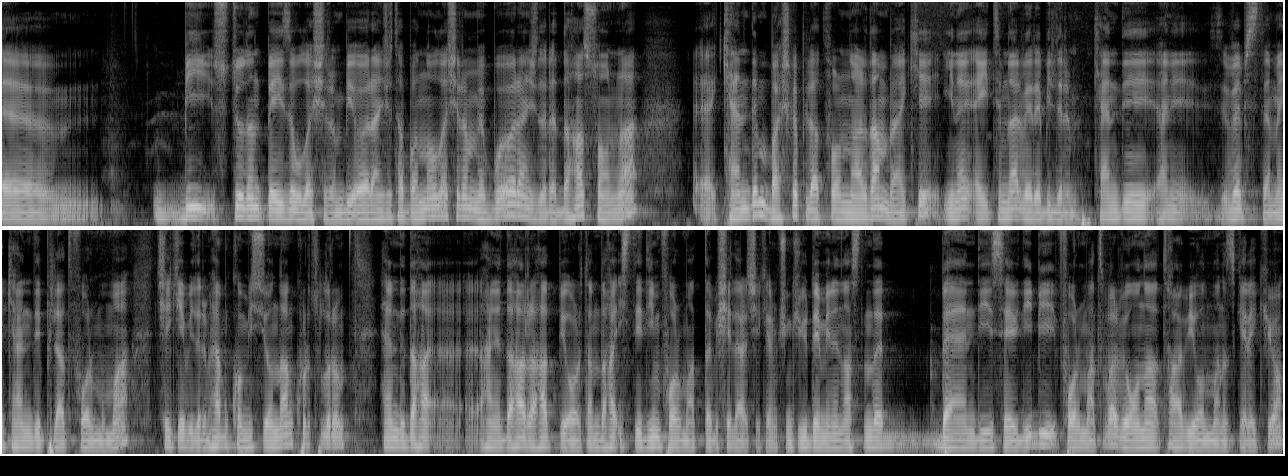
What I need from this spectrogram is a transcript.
e, bir student base'e ulaşırım, bir öğrenci tabanına ulaşırım ve bu öğrencilere daha sonra kendim başka platformlardan belki yine eğitimler verebilirim. Kendi hani web siteme, kendi platformuma çekebilirim. Hem komisyondan kurtulurum hem de daha e, hani daha rahat bir ortam, daha istediğim formatta bir şeyler çekerim. Çünkü Udemy'nin aslında beğendiği, sevdiği bir format var ve ona tabi olmanız gerekiyor.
